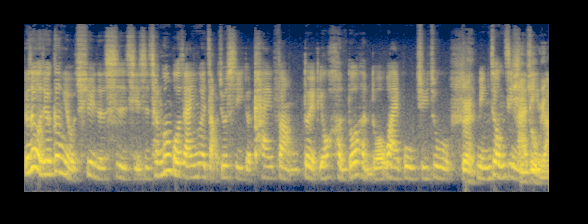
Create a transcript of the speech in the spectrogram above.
可是我觉得更有趣的是，其实成功国宅因为早就是一个开放，对，有很多很多外部居住民众进来的地方，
